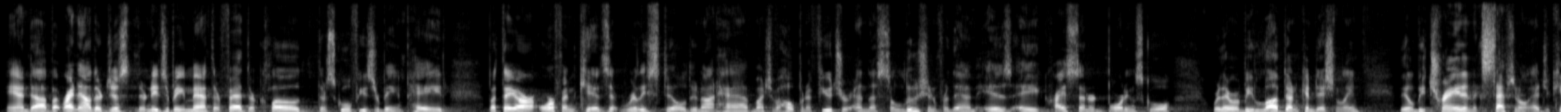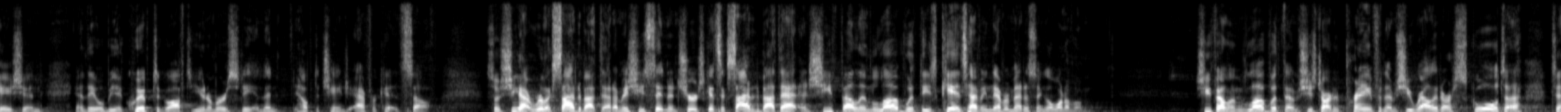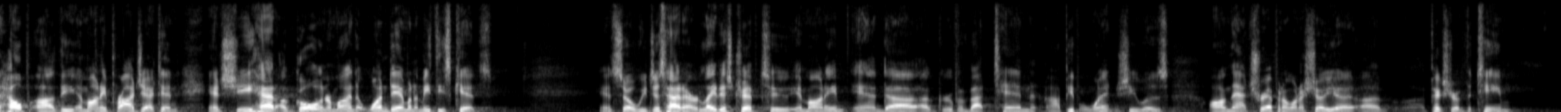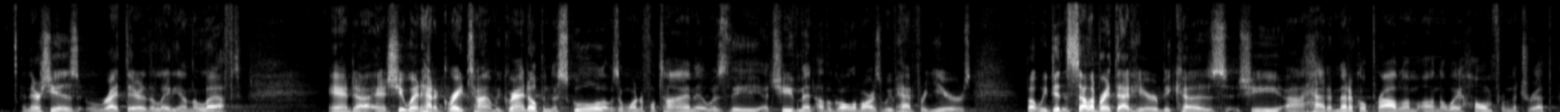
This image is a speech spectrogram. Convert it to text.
And, uh, but right now, they're just, their needs are being met, they're fed, they're clothed, their school fees are being paid but they are orphan kids that really still do not have much of a hope in a future. And the solution for them is a Christ centered boarding school where they will be loved unconditionally, they will be trained in exceptional education, and they will be equipped to go off to university and then help to change Africa itself. So she got real excited about that. I mean, she's sitting in church, gets excited about that, and she fell in love with these kids, having never met a single one of them. She fell in love with them. She started praying for them. She rallied our school to, to help uh, the Imani Project. And, and she had a goal in her mind that one day I'm going to meet these kids. And so we just had our latest trip to Imani, and uh, a group of about 10 uh, people went. And she was on that trip. And I want to show you a, a, picture of the team. And there she is right there, the lady on the left. And, uh, and she went and had a great time. We grand opened the school. It was a wonderful time. It was the achievement of a goal of ours we've had for years. But we didn't celebrate that here because she uh, had a medical problem on the way home from the trip.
